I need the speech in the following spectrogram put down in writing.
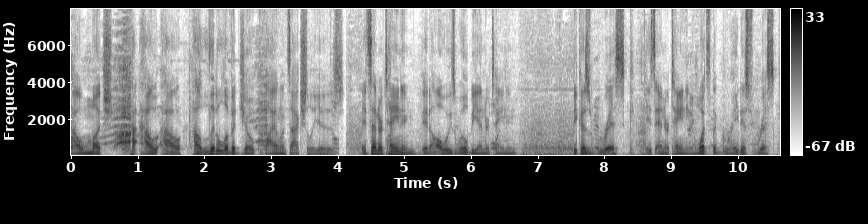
How much, how how how little of a joke violence actually is. It's entertaining. It always will be entertaining. Because risk is entertaining, and what's the greatest risk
